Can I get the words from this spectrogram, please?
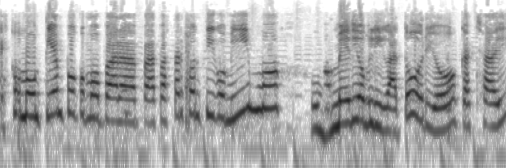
Es como un tiempo como para, para, para estar contigo mismo, un medio obligatorio, ¿cachai?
